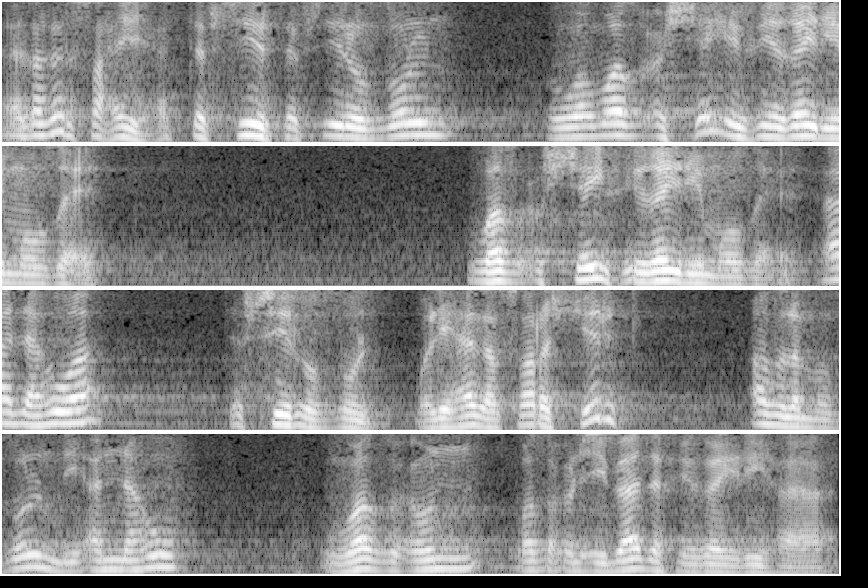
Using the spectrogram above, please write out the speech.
هذا غير صحيح. التفسير تفسير الظلم هو وضع الشيء في غير موضعه. وضع الشيء في غير موضعه. هذا هو تفسير الظلم. ولهذا صار الشرك أظلم الظلم لأنه وضع وضع العبادة في غيرها.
